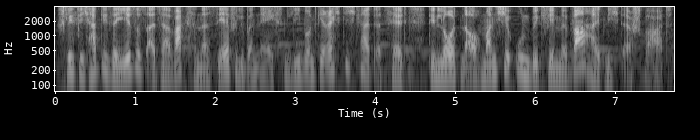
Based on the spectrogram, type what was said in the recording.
Schließlich hat dieser Jesus als Erwachsener sehr viel über Nächstenliebe und Gerechtigkeit erzählt, den Leuten auch manche unbequeme Wahrheit nicht erspart.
